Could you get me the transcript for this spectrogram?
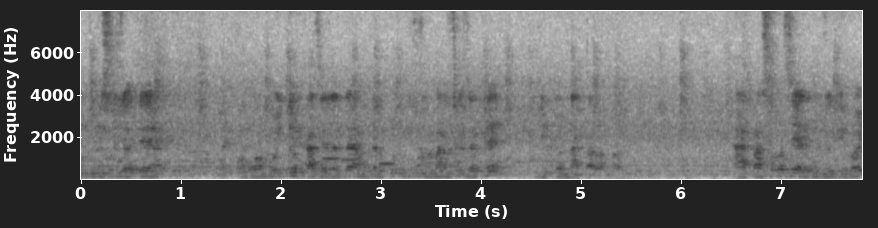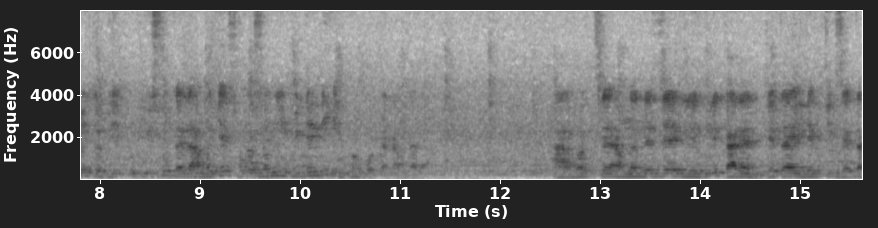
কোনো কিছু যাতে, অবৈধ কাজে যাতে আমাদের কোনো কিছু মানুষকে যাতে লিপ্ত না করা হয়। আর পাশাপাশি এরকম যদি হয়, যদি কোনো কিছু, তাহলে আমাকে সঙ্গে সঙ্গে ইমিডিয়েটলি ইনফর্ম করবেন আপনারা। আর হচ্ছে আপনাদের যে যেগুলি কারেন্ট যেটা ইলেকট্রিক যেটা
